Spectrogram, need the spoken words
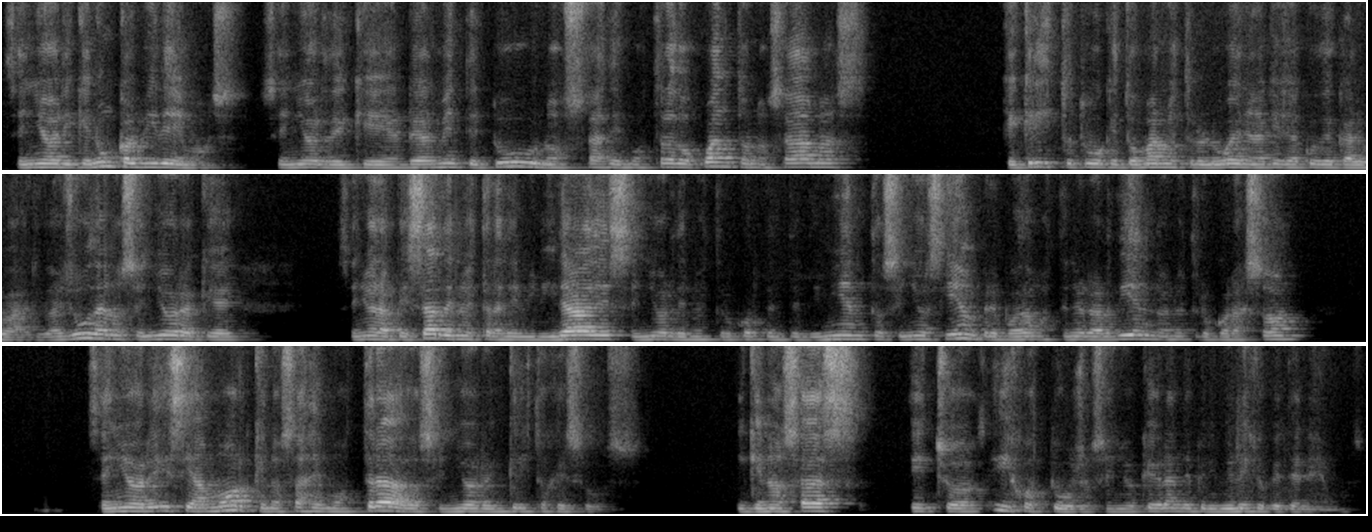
Señor, y que nunca olvidemos, Señor, de que realmente tú nos has demostrado cuánto nos amas, que Cristo tuvo que tomar nuestro lugar en aquella cruz de Calvario. Ayúdanos, Señor, a que, Señor, a pesar de nuestras debilidades, Señor, de nuestro corto entendimiento, Señor, siempre podamos tener ardiendo en nuestro corazón, Señor, ese amor que nos has demostrado, Señor, en Cristo Jesús, y que nos has hecho hijos tuyos, Señor, qué grande privilegio que tenemos.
